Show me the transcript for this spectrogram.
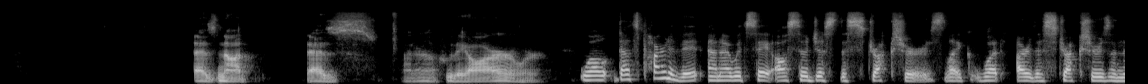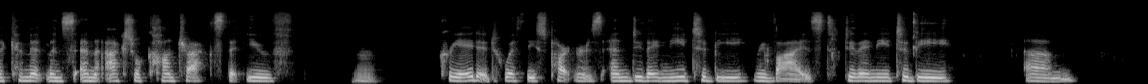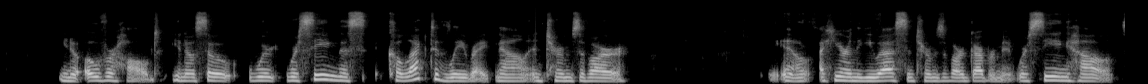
as not as i don't know who they are or well that's part of it and i would say also just the structures like what are the structures and the commitments and the actual contracts that you've mm. created with these partners and do they need to be revised do they need to be um, you know overhauled you know so we're we're seeing this collectively right now in terms of our you know here in the US in terms of our government we're seeing how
